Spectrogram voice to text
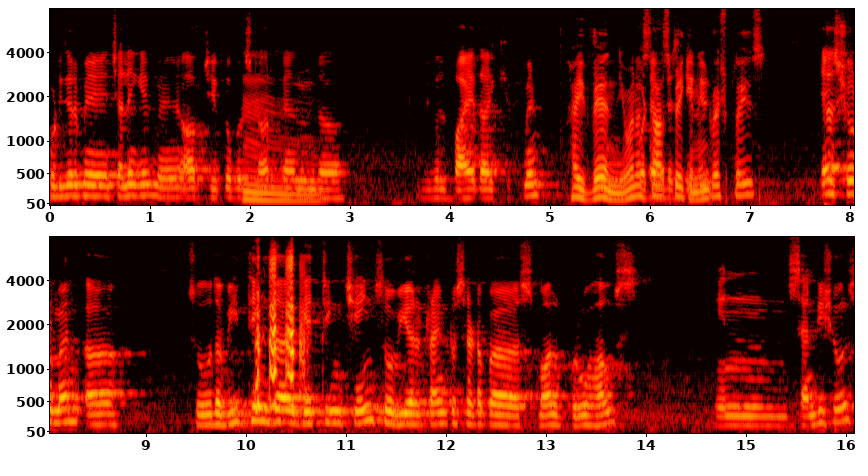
थोड़ी देर में चलेंगे। मैं आप Jacob star and we will buy the equipment hi when you want to start speaking English please yes sure man so the we things are getting change so we are trying to set up a small grow house in sandy shores.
